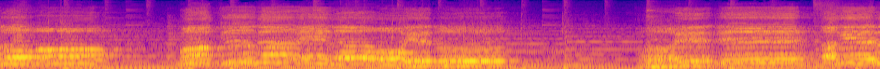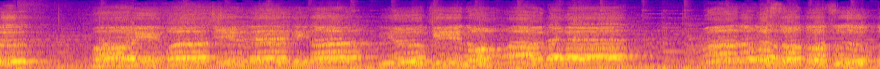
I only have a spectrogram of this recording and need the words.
も僕が笑顔へと変えてあげる。舞い落ちてきた雪の花が窓の外ずっと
